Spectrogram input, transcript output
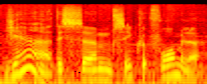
Yeah, this um, secret formula.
